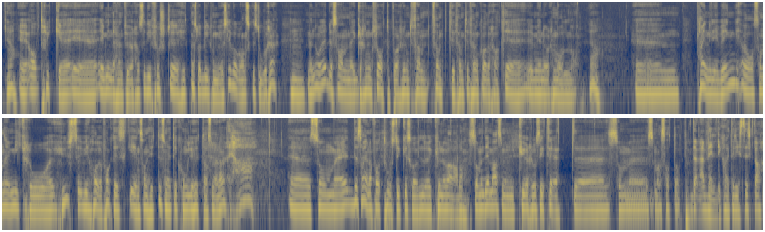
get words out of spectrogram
Ja. Eh, Avtrykket er, er mindre enn før. Altså De første hyttene som ble bygd på Mjøsli, var ganske store. Mm. Men nå er det sånn eh, grunnflate på rundt 50-55 kvadrat. Det er mer normalen nå. ja. Eh, Tiny living og sånne mikrohus. Vi har jo faktisk en sånn hytte som heter Konglehytta, som er der. Ja! Eh, som er designa for at to stykker skal kunne være der. Så, men det er mer som en kuriositet eh, som, eh, som er satt opp. Den er veldig karakteristisk, da.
